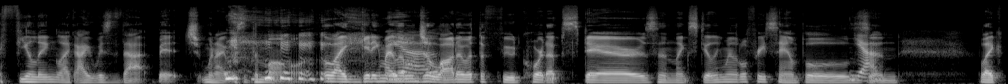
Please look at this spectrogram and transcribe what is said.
feeling like I was that bitch when I was at the mall. like getting my little gelato at the food court upstairs and like stealing my little free samples Yeah. and like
